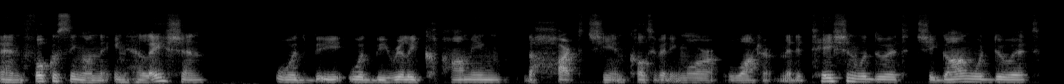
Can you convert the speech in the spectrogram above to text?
and focusing on the inhalation would be, would be really calming the heart chi and cultivating more water. Meditation would do it, qigong would do it,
